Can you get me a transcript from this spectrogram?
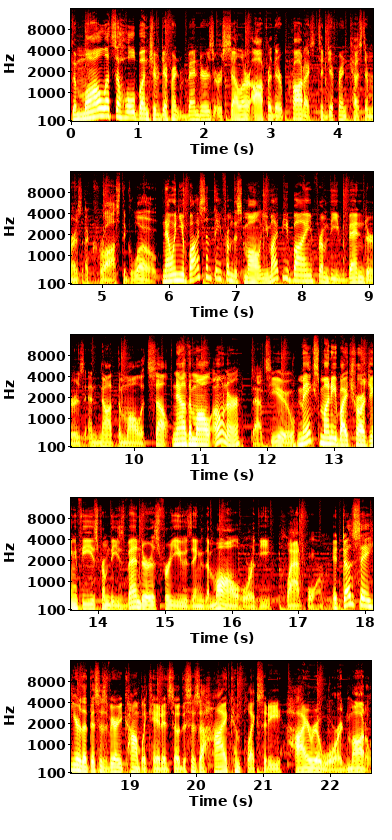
The mall lets a whole bunch of different vendors or seller offer their products to different customers across the globe. Now, when you buy something from this mall, you might be buying from the vendors and not the mall itself. Now, the mall owner, that's you, makes money by charging fees from these vendors for using the mall or the platform. It does say here that this is very complicated, so this is a high complexity, high reward model.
